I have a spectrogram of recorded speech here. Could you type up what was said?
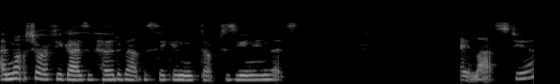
I'm not sure if you guys have heard about the second doctors union that's late last year.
